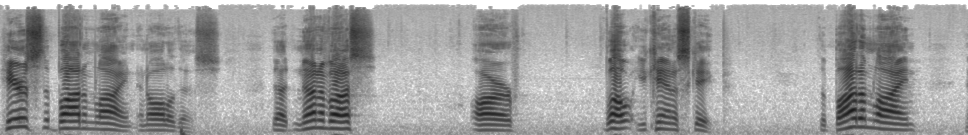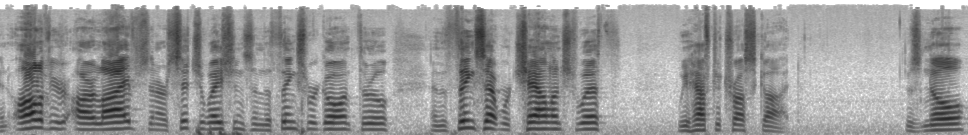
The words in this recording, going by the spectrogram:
Here's the bottom line in all of this that none of us are, well, you can't escape. The bottom line in all of your, our lives and our situations and the things we're going through and the things that we're challenged with, we have to trust God. There's no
